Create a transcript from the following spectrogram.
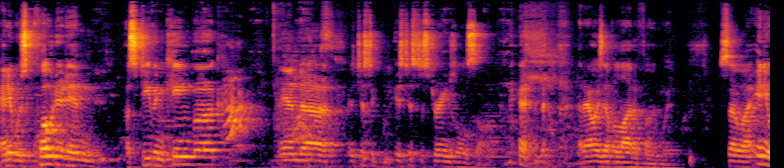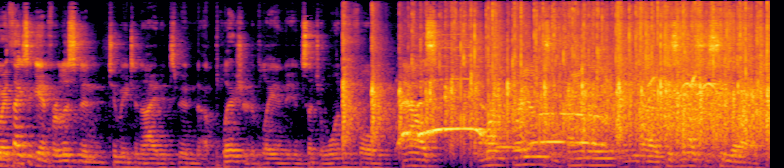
and it was quoted in a Stephen King book. And uh, it's, just a, it's just a strange little song that I always have a lot of fun with. So uh, anyway, thanks again for listening to me tonight. It's been a pleasure to play in, in such a wonderful house among friends and family, and uh, just nice to see you all.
